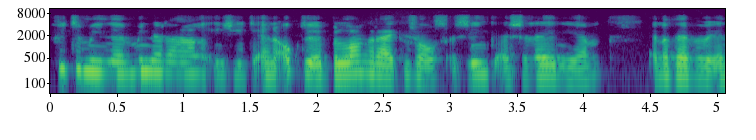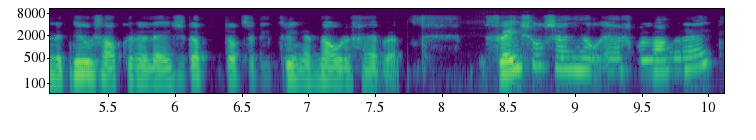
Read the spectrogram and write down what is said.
vitamine, mineralen in zitten. En ook de belangrijke zoals zink en selenium. En dat hebben we in het nieuws al kunnen lezen, dat, dat we die dringend nodig hebben. Vezels zijn heel erg belangrijk.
